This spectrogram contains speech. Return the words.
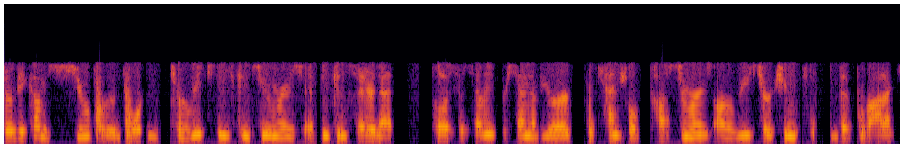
So it becomes super important to reach these consumers if you consider that close to 70% of your potential customers are researching the products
